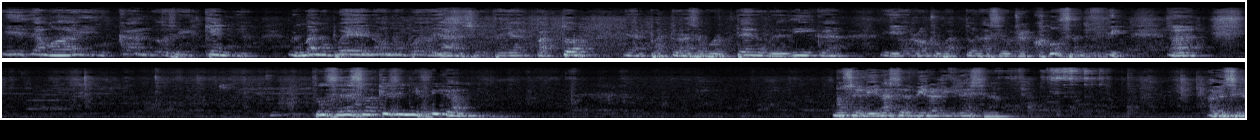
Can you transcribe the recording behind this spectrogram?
y estamos ahí buscando, ¿quién? Mi hermano puede, no, no puedo, ya, ya el pastor, ya el pastor hace portero, predica, y el otro pastor hace otra cosa, ¿ah? Entonces, ¿eso qué significa? No se viene a servir a la iglesia, a veces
